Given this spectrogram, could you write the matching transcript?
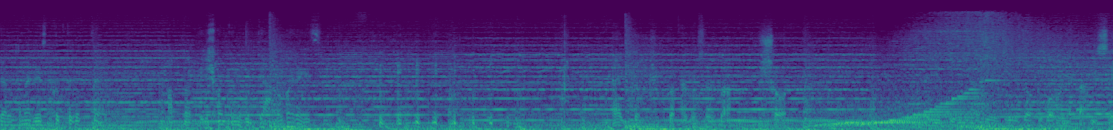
জেলখানায় রেস্ট করতে করতে আপনার থেকে সন্তান বুদ্ধি আরও বাইরে গেছে। একদম ঠিক কথা বলছিস বা এই যত বড় নেতা হয়েছে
